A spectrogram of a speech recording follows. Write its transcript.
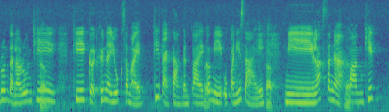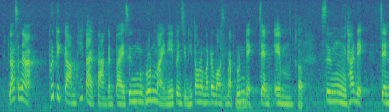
รุ่นแต่ละรุ่นที่ที่เกิดขึ้นในยุคสมัยที่แตกต่างกันไปครับก็มีอุปนิสัยครับมีลักษณะครับความคิดลักษณะพฤติกรรมที่แตกต่างกันไป ซึ่งรุ่นใหม่นี้เป็นสิ่งที่ต้องระมัดระวังสำหรับรุ่นเด็ก Gen M ครับซึ่งถ้าเด็ก Gen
